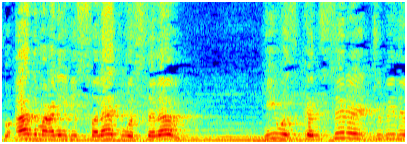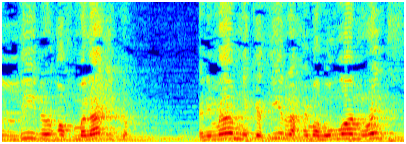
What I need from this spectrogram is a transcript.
to Adam alayhi salatu was salam he was considered to be the leader of malaika. And Imam Ibn Kathir rahimahullah narrates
